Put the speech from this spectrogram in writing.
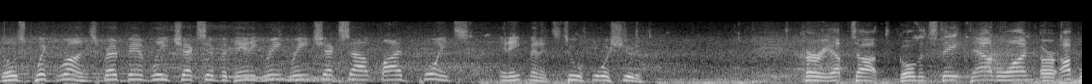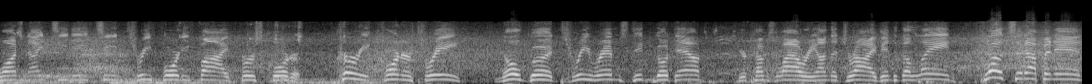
those quick runs. Fred VanVleet checks in for Danny Green. Green checks out five points in eight minutes, two or four shooting. Curry up top. Golden State down one or up one, 19 18, 345 first quarter. Curry corner three, no good. Three rims didn't go down. Here comes Lowry on the drive into the lane, floats it up and in.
